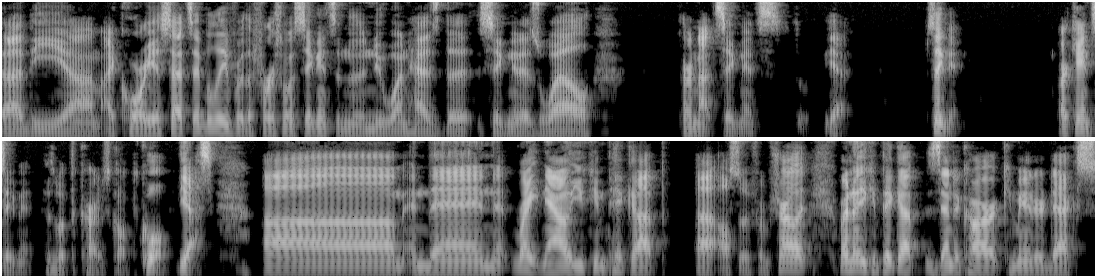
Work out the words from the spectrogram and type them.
uh, the um, Ikoria sets, I believe, were the first one signets, and then the new one has the signet as well, or not signets, yeah, signet. Arcane Signet is what the card is called. Cool. Yes. Um, and then right now you can pick up uh, also from Charlotte. Right now, you can pick up Zendikar Commander decks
